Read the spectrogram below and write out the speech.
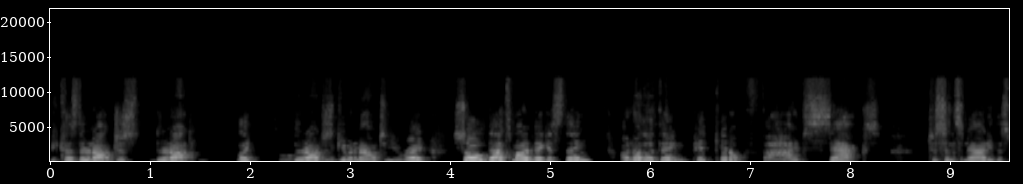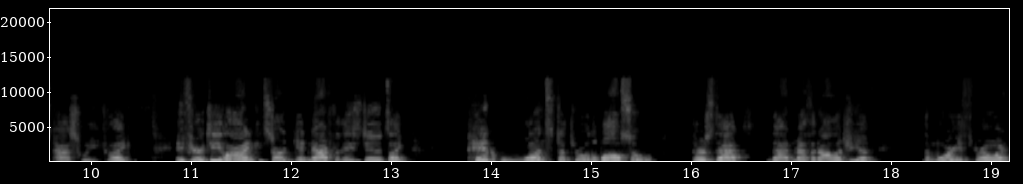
because they're not just they're not like they're not just giving them out to you, right? So that's my biggest thing. Another thing, Pitt get up five sacks to Cincinnati this past week. Like, if your D line can start getting after these dudes, like Pitt wants to throw the ball, so there's that that methodology of the more you throw it,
